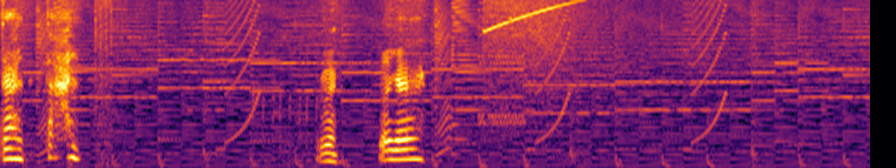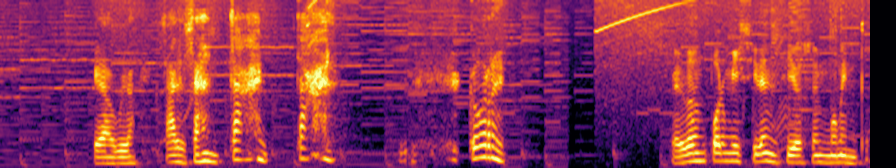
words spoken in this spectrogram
sal, sal. Rồi, rồi, rồi. Cuidado, cuidado. Sal, sal, sal, sal. Corre. Perdón por mis silencios en momentos.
